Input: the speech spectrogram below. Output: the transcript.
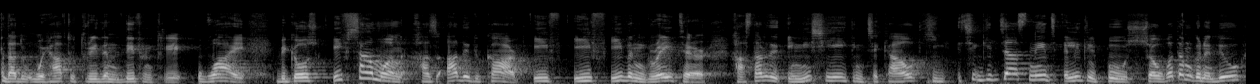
that we have to treat them differently. Why? Because if someone has added to cart, if, if even greater, has started initiating checkout, he, he just needs a little push. So what I'm gonna do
